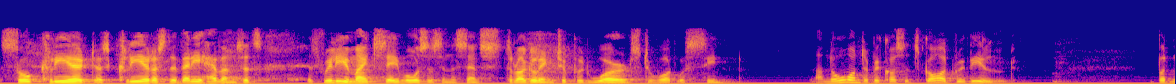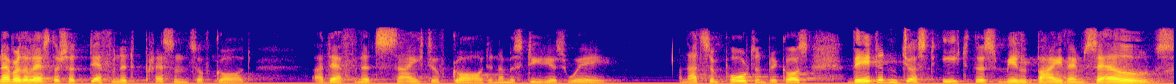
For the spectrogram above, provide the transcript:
so clear, as clear as the very heavens. It's, it's really, you might say, Moses, in a sense, struggling to put words to what was seen. And no wonder, because it's God revealed. But nevertheless, there's a definite presence of God, a definite sight of God in a mysterious way. And that's important because they didn't just eat this meal by themselves.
